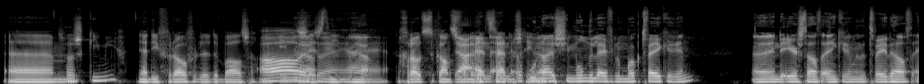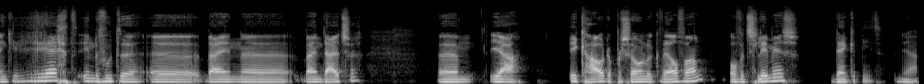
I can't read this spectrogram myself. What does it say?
Ehm, Zoals Kimmich? ja, die veroverde de bal zeg maar, in de ja, 16. ja, ja, ja. De grootste kans van Ja, de en, wedstrijd en misschien Unai wel. Simon die leverde hem ook twee keer in. Eh, in de eerste helft één keer en in de tweede helft één keer recht in de voeten eh, bij, een, eh, bij een Duitser. Ehm, ja, ik hou er persoonlijk wel van. Of het slim is, denk het niet. Ja.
